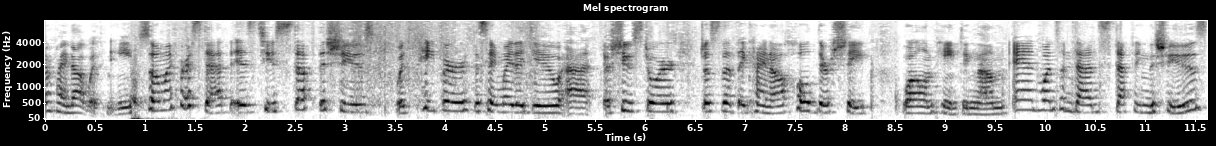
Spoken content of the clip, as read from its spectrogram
to find out with me. So my first step is to stuff the shoes with paper the same way they do at a shoe store, just so that they kind of hold their shape while I'm painting them. And once I'm done stuffing the shoes,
